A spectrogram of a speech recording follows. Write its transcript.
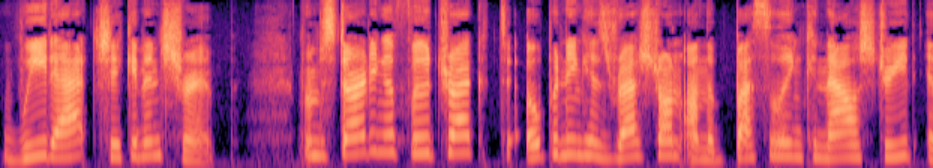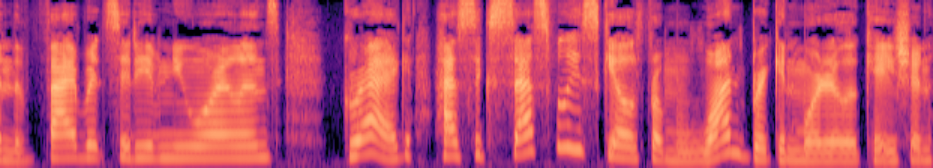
We Dat Chicken and Shrimp. From starting a food truck to opening his restaurant on the bustling Canal Street in the vibrant city of New Orleans, Greg has successfully scaled from one brick and mortar location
